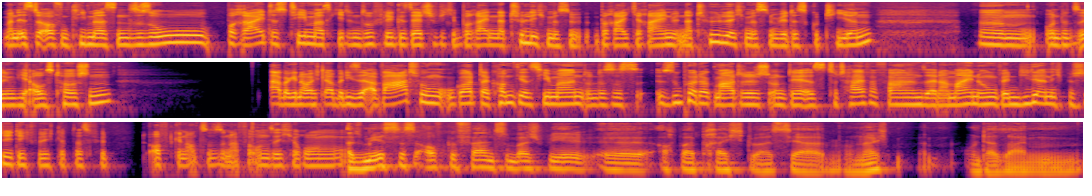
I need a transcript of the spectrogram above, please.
man ist da auf dem Klima, es ist ein so breites Thema, es geht in so viele gesellschaftliche Bereiche, natürlich müssen Bereiche rein, natürlich müssen wir diskutieren ähm, und uns irgendwie austauschen. Aber genau, ich glaube, diese Erwartung, oh Gott, da kommt jetzt jemand und das ist super dogmatisch und der ist total verfahren in seiner Meinung, wenn die da nicht bestätigt wird, ich glaube, das führt oft genau zu so einer Verunsicherung. Also mir ist das aufgefallen, zum Beispiel äh, auch bei Precht, du hast ja ne, unter seinem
